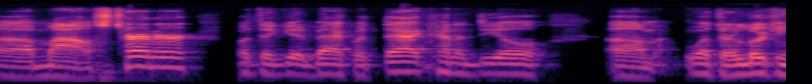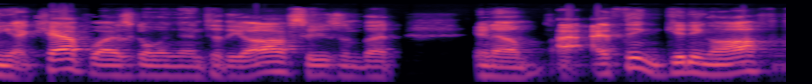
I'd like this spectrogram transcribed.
uh, Miles Turner, what they get back with that kind of deal um, what they're looking at cap wise going into the offseason. But, you know, I, I, think getting off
